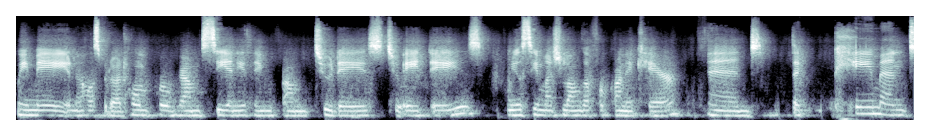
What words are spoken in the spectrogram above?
we may, in a hospital at home program, see anything from two days to eight days. You'll see much longer for chronic care. And the payment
